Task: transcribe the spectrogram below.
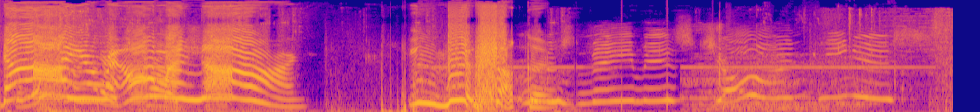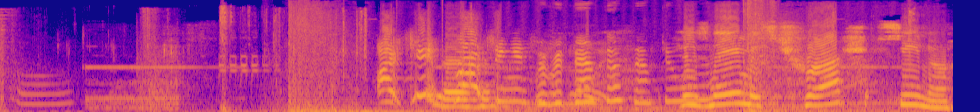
Die! You're my, oh my god! You bitch sucker! His name is John Penis. I keep Yeah. crashing into River, the stand bullet. still. His name is Trash Cena.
